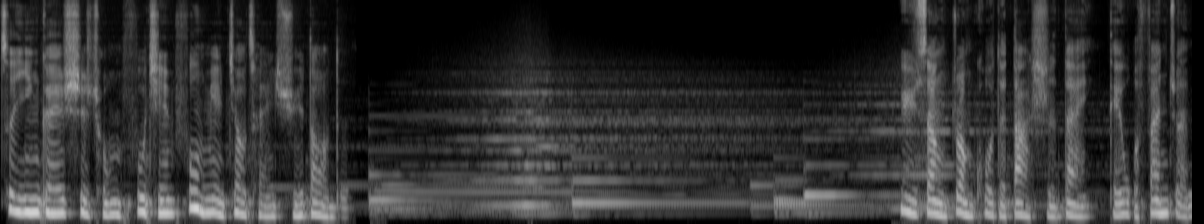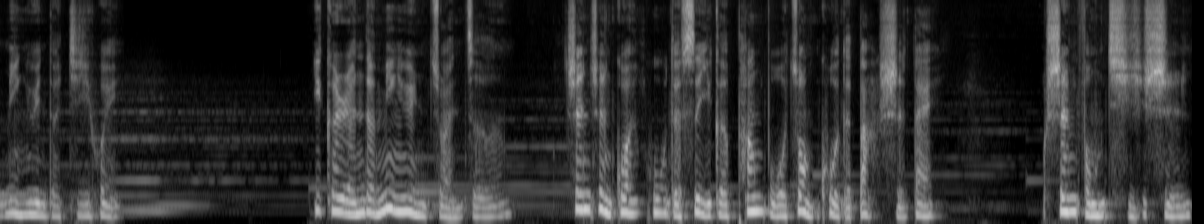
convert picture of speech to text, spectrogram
这应该是从父亲负面教材学到的。遇上壮阔的大时代，给我翻转命运的机会。一个人的命运转折，真正关乎的是一个磅礴壮阔的大时代。生逢其时，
